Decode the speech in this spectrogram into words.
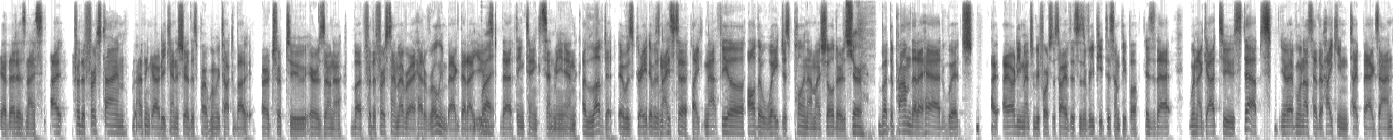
Yeah that is nice. I for the first time i think i already kind of shared this part when we talked about our trip to arizona but for the first time ever i had a rolling bag that i used right. that think tank sent me and i loved it. It was great. It was nice to like not feel all the weight just pulling on my shoulders. Sure. But the problem that i had which I, I, already mentioned before, so sorry if this is a repeat to some people, is that when I got to steps, you know, everyone else had their hiking type bags on.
